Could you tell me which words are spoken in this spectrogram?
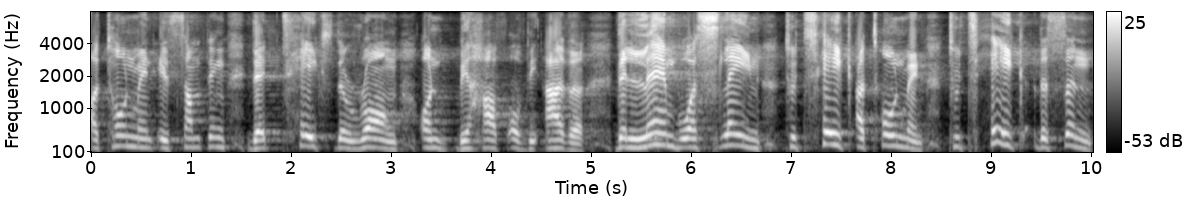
Atonement is something that takes the wrong on behalf of the other. The lamb was slain to take atonement, to take the sin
